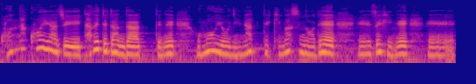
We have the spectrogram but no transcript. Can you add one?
こんな濃い味食べてたんだってね思うようになってきますので、えー、ぜひね、え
